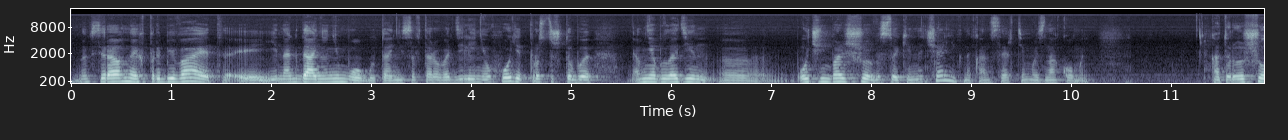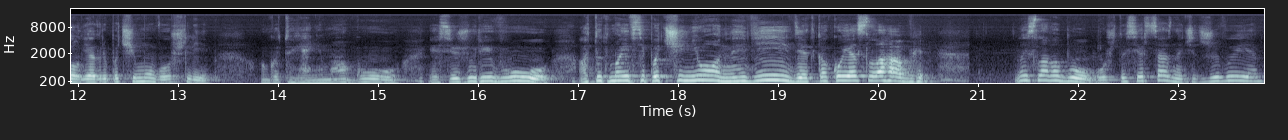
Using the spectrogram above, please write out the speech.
но все равно их пробивает. И иногда они не могут, они со второго отделения уходят, просто чтобы... У меня был один э, очень большой высокий начальник на концерте, мой знакомый, который ушел. Я говорю, почему вы ушли? Он говорит, я не могу, я сижу реву, а тут мои все подчиненные видят, какой я слабый. Ну и слава Богу, что сердца, значит, живые,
